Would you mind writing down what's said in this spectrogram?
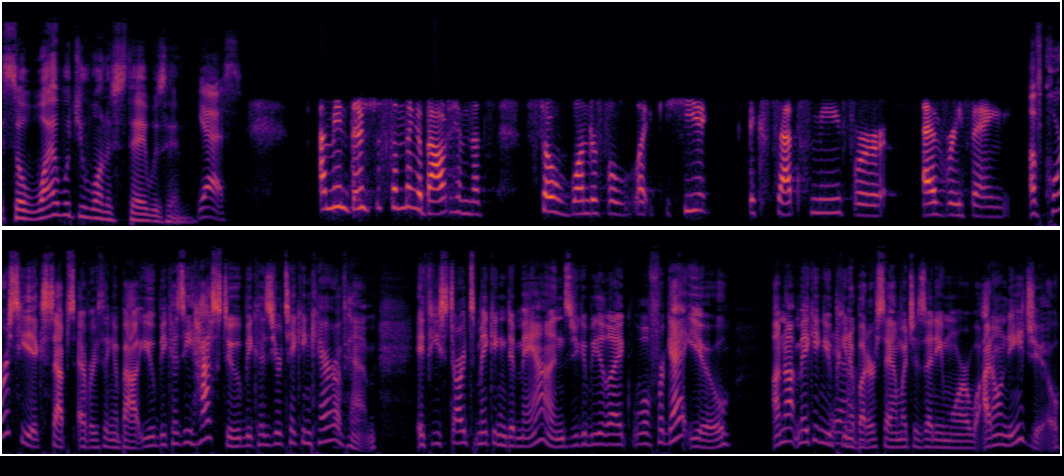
So why would you want to stay with him? Yes. I mean, there's just something about him that's so wonderful. Like he accepts me for everything. Of course he accepts everything about you because he has to because you're taking care of him. If he starts making demands, you could be like, "Well, forget you. I'm not making you Yeah. peanut butter sandwiches anymore. I don't need you."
